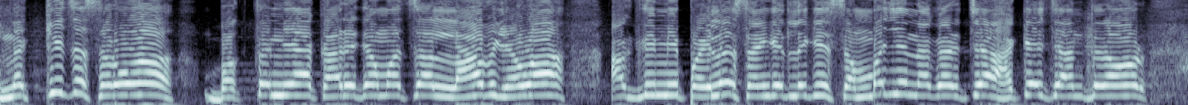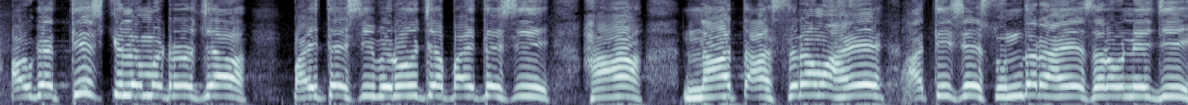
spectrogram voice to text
नक्कीच सर्व भक्तांनी या कार्यक्रमाचा लाभ घ्यावा. अगदी मी पहिलं सांगितलं की संभाजीनगरच्या हाकेच्या अंतरावर अवघ्या तीस किलोमीटरच्या पायथ्याशी वेरूळच्या पायथ्याशी हा नाथ आश्रम आहे. अतिशय सुंदर आहे सर्वनेची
